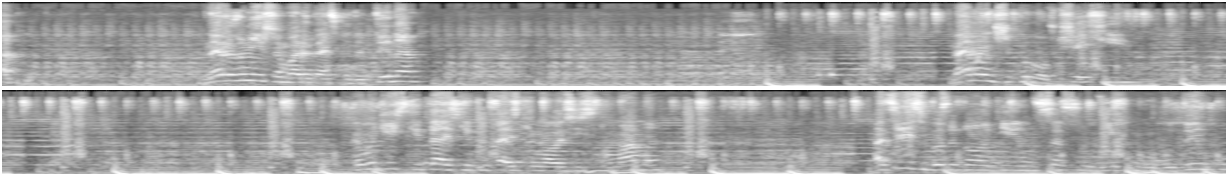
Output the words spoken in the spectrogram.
Монако. Найрозумніша американська дитина. Найменше пиво в Чехії. Проводіть китайські, китайські, малазійські мами. Без одного дня інцесу в їхньому будинку.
